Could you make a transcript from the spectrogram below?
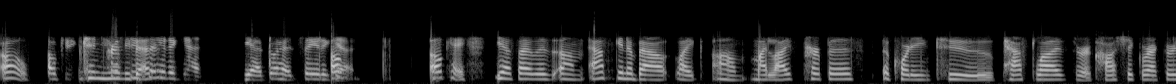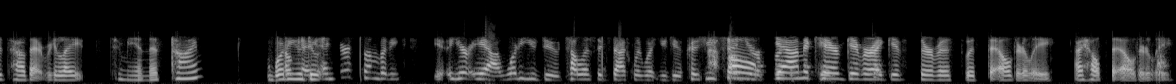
Oh, okay. Can you Christy, hear me better? say it again. Yeah, go ahead. Say it Oh. again. Okay. Yes, I was um, asking about like um, my life purpose according to past lives or akashic records, how that relates to me in this time. What do you Okay, do? And you're somebody. You're yeah. What do you do? Tell us exactly what you do, because you said oh, you're. a yeah, I'm a person that caregiver. I give service with the elderly. I help the elderly.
